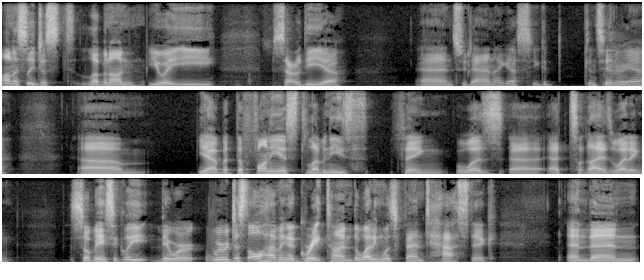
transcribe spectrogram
Honestly, just Lebanon, UAE, Saudi, and Sudan. I guess you could consider. Yeah. Um, yeah, but the funniest Lebanese thing was uh, at Sarai's wedding. So basically, they were we were just all having a great time. The wedding was fantastic, and then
